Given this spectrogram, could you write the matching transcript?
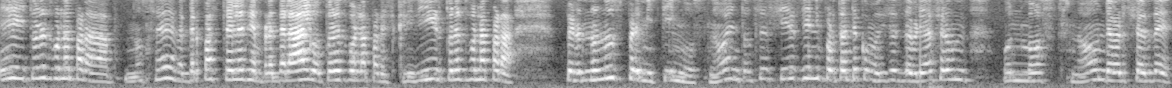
hey, tú eres buena para, no sé, vender pasteles y emprender algo, tú eres buena para escribir, tú eres buena para, pero no nos permitimos, ¿no? Entonces sí es bien importante, como dices, debería ser un, un must, ¿no? Un deber ser de,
